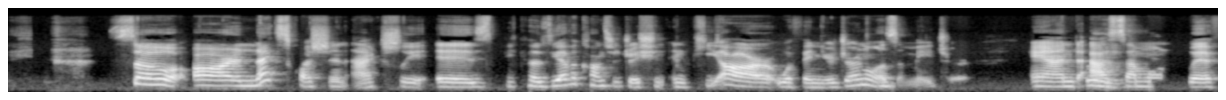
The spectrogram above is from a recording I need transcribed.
so our next question actually is because you have a concentration in PR within your journalism major. And as Mm. someone with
